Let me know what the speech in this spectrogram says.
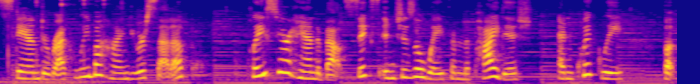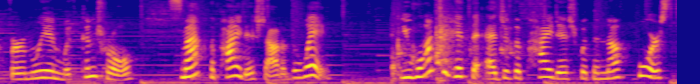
Stand directly behind your setup. Place your hand about 6 inches away from the pie dish and quickly, but firmly and with control, smack the pie dish out of the way. You want to hit the edge of the pie dish with enough force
